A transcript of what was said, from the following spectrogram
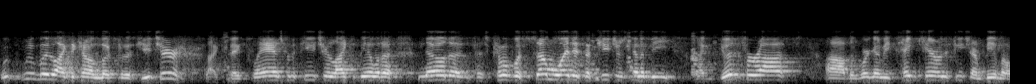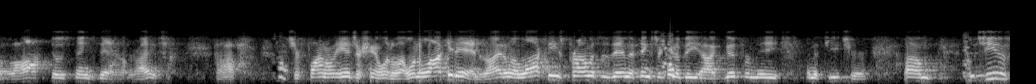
we, we like to kind of look for the future, like to make plans for the future, like to be able to know that, to come up with some way that the future is going to be like, good for us, uh, that we're going to be taking care of the future and be able to lock those things down, right? Uh, that's your final answer. I want, to, I want to lock it in, right? I want to lock these promises in that things are going to be uh, good for me in the future. Um, but Jesus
